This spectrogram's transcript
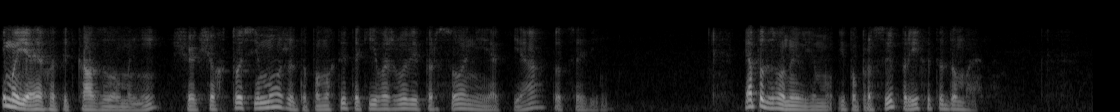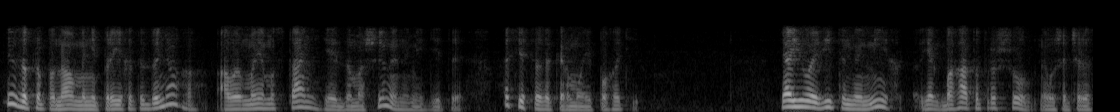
І моє его підказувало мені, що якщо хтось і може допомогти такій важливій персоні, як я, то це він. Я подзвонив йому і попросив приїхати до мене. Він запропонував мені приїхати до нього, але в моєму стані я й до машини не міг дійти, а сісти за кермо і поготів. Я й уявити не міг, як багато прошу, не лише через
